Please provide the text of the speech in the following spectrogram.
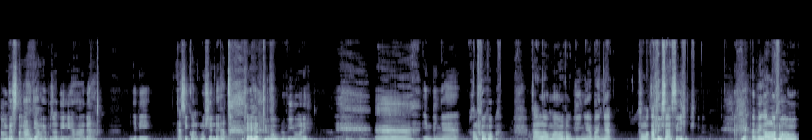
Hampir setengah jam episode ini ada. Jadi kasih conclusion deh, At. Gue udah bingung nih. Eh, intinya kalau kalau mau ruginya banyak ke lokalisasi. Ya. Tapi kalau mau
